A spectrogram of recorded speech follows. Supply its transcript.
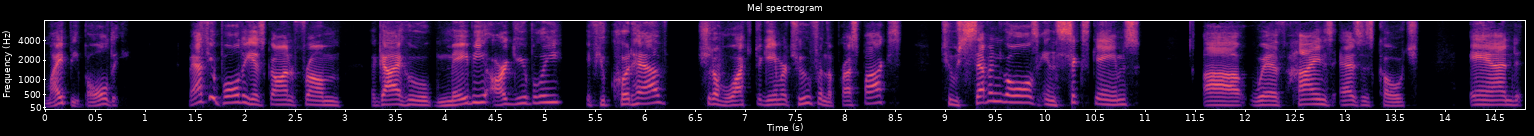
might be Boldy. Matthew Boldy has gone from a guy who maybe, arguably, if you could have, should have watched a game or two from the press box, to seven goals in six games uh, with Hynes as his coach. And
